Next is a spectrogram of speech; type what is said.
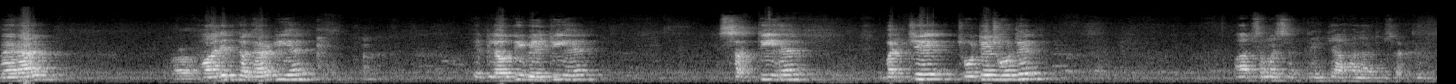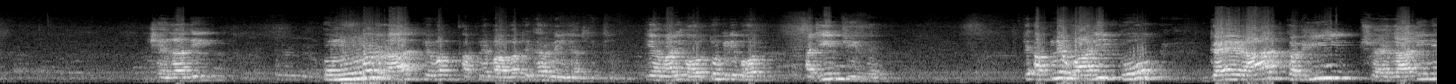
बहरहाल, वालिद का घर भी है इकलौती बेटी है, सख्ती है, बच्चे छोटे छोटे आप समझ सकते हैं क्या हालात हो सकते हैं। शहजादी उमूमन रात के वक्त अपने बाबा के घर नहीं जाती थी। ये हमारी औरतों के लिए बहुत अजीब चीज़ है कि अपने वालिद को गए रात कभी शहजादी ने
